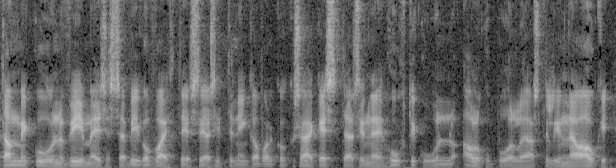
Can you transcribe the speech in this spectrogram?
tammikuun viimeisessä viikonvaihteessa ja sitten niin kauan kuin sää kestää sinne huhtikuun alkupuolelle asti linna auki.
